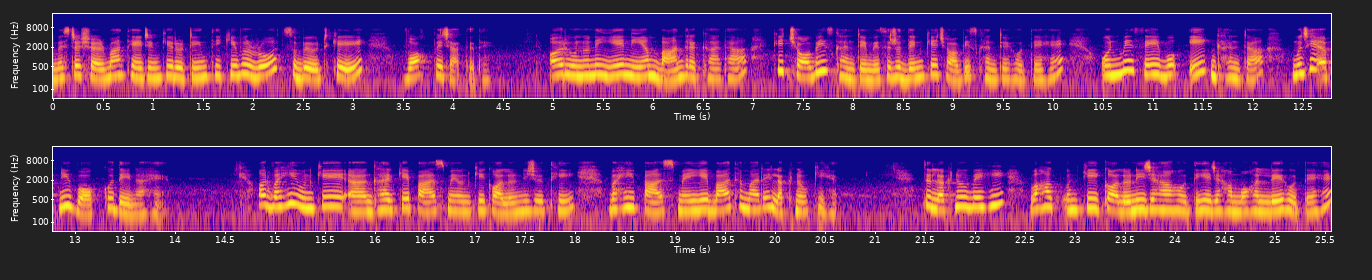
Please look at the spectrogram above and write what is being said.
मिस्टर शर्मा थे, जिनकी रूटीन थी कि वो रोज़ सुबह उठ के वॉक पे जाते थे। और उन्होंने ये नियम बाँध रखा था कि 24 घंटे में से जो दिन के 24 घंटे होते हैं, उनमें से वो एक घंटा मुझे अपनी वॉक को देना है। और वहीं उनके घर के पास में उनकी कॉलोनी जो थी, वहीं पास में ये बात हमारे लखनऊ की है। तो लखनऊ में ही वहाँ उनकी कॉलोनी जहाँ होती है, जहाँ मोहल्ले होते हैं,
